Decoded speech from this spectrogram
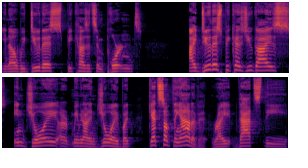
You know, we do this because it's important. I do this because you guys enjoy, or maybe not enjoy, but get something out of it, right? That's the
